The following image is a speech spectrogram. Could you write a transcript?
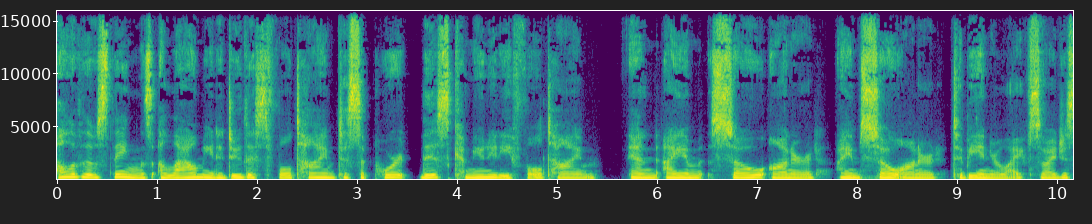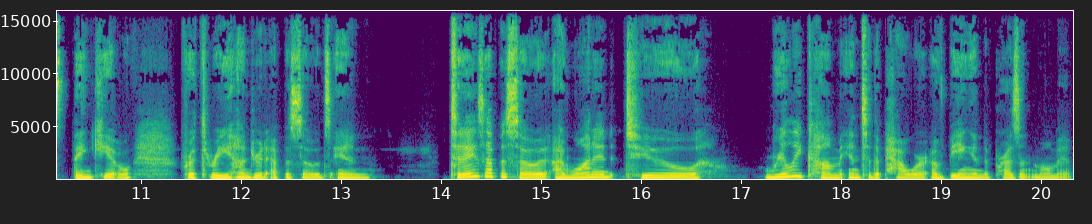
all of those things allow me to do this full time, to support this community full time. And I am so honored. I am so honored to be in your life. So I just thank you for 300 episodes in. Today's episode, I wanted to really come into the power of being in the present moment,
